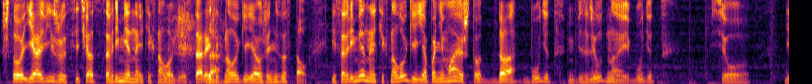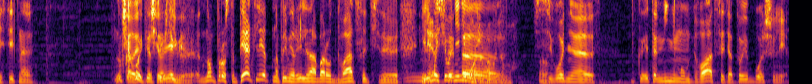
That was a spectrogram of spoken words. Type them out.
что я вижу сейчас современные технологии. Старые Да. технологии я уже не застал. И современные технологии я понимаю, что да, будет безлюдно и будет все действительно Ну, в Человек- какой перспективе? Ну, просто 5 лет, например, или наоборот 20? э, Или мы Нет, сегодня не это можем об этом? Сегодня это минимум 20, а то и больше лет.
